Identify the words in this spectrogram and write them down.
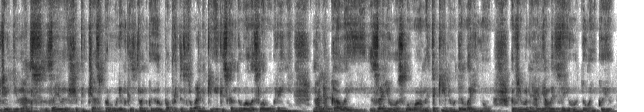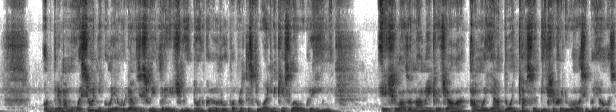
Джей Ді Венс заявив, що під час прогулянки з донькою група протестувальників, які скандували Слава Україні, налякала її. За його словами, такі люди лайну, адже вони ганялись за його донькою. От пряма мова. Сьогодні, коли я гуляв зі своєю трирічною донькою, група протестувальників Слава Україні йшла за нами і кричала: А моя донька все більше хвилювалася і боялась.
